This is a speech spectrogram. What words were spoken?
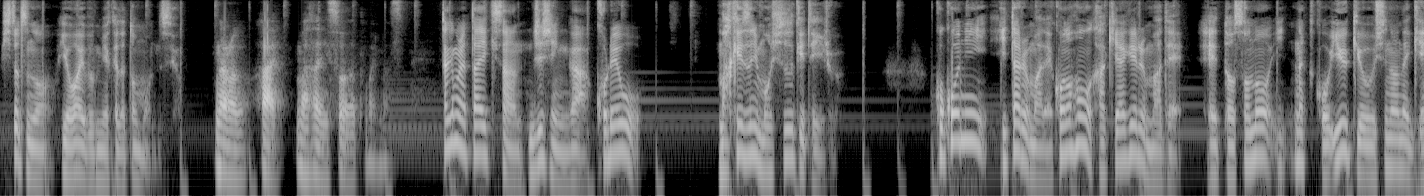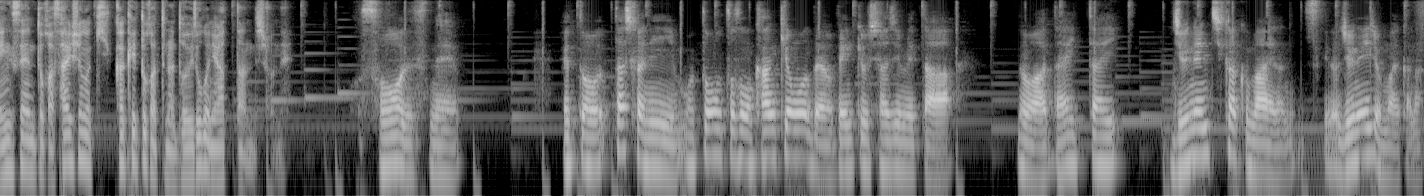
一つの弱い文脈だと思うんですよ。なるほど。はい。まさにそうだと思います。竹村大樹さん自身がこれを負けずに持ち続けている。ここに至るまで、この本を書き上げるまで、えっと、その、なんかこう、勇気を失わない源泉とか最初のきっかけとかっていうのはどういうところにあったんでしょうね。そうですね。えっと、確かにもともとその環境問題を勉強し始めたのは大体10年近く前なんですけど、10年以上前かな、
